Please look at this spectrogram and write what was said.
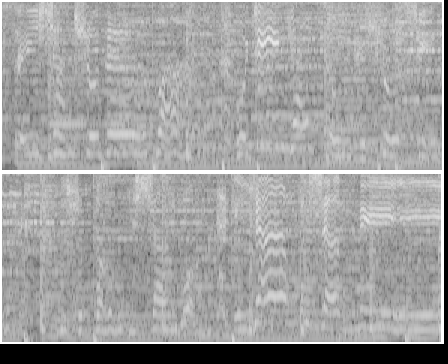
最想说的话，我应该从何说起？你是否也像我一样在想你？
